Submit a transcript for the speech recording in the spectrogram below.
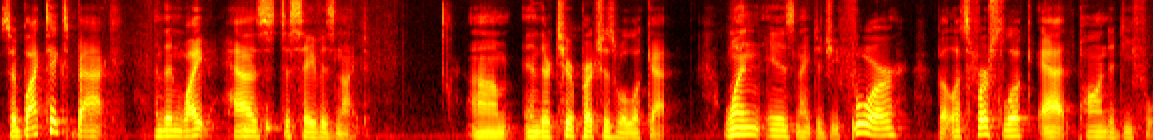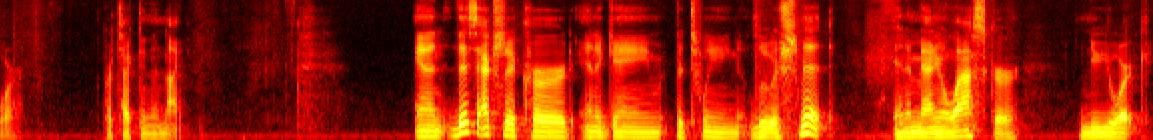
So black takes back, and then white has to save his knight. Um, and there are two approaches we'll look at. One is knight to g4, but let's first look at pawn to d4, protecting the knight. And this actually occurred in a game between Louis Schmidt and Emanuel Lasker, New York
